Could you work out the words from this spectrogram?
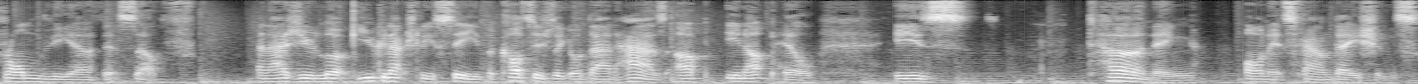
from the Earth itself. And as you look, you can actually see the cottage that your dad has up in uphill is turning on its foundations.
